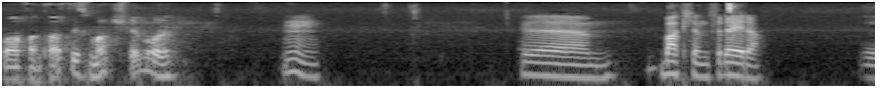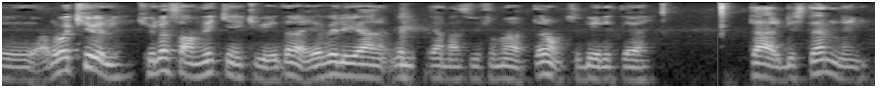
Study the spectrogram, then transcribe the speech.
var en fantastisk match, det var det. Mm. Ehm, Backlund för dig då? Eh, Ja, det var kul. Kul att Sandviken gick vidare. Jag vill ju gärna, vill gärna att vi får möta dem, så blir det lite derbystämning.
